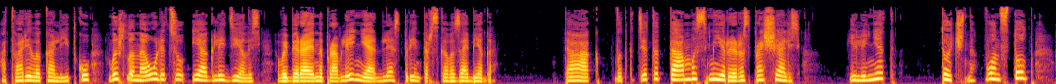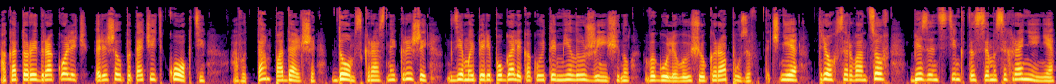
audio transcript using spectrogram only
отворила калитку, вышла на улицу и огляделась, выбирая направление для спринтерского забега. Так, вот где-то там мы с Мирой распрощались. Или нет? Точно, вон столб, о который Драколич решил поточить когти, а вот там подальше дом с красной крышей, где мы перепугали какую-то милую женщину, выгуливающую карапузов, точнее, трех сорванцов без инстинкта самосохранения,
